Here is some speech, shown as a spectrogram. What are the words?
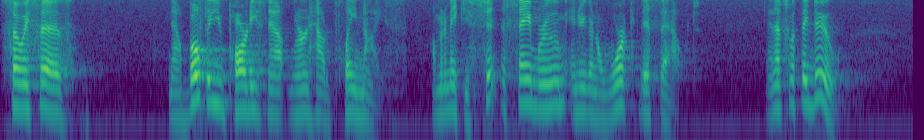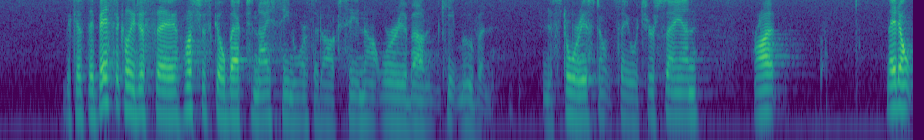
So he says, now, both of you parties now learn how to play nice. I'm going to make you sit in the same room and you're going to work this out. And that's what they do. Because they basically just say, let's just go back to Nicene Orthodoxy and not worry about it and keep moving. Nestorius don't say what you're saying, right? They don't,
